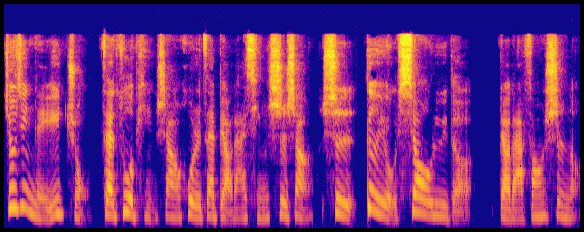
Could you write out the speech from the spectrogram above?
究竟哪一种在作品上或者在表达形式上是更有效率的表达方式呢？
